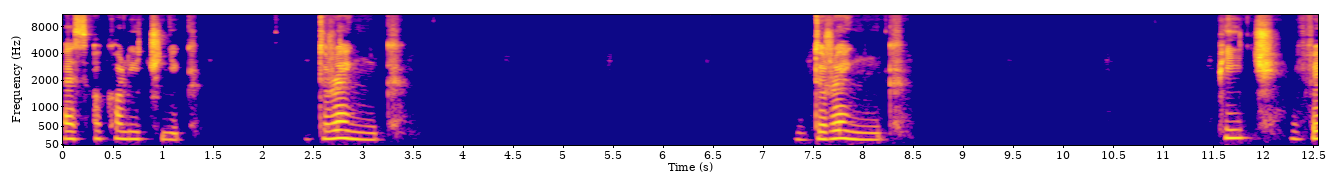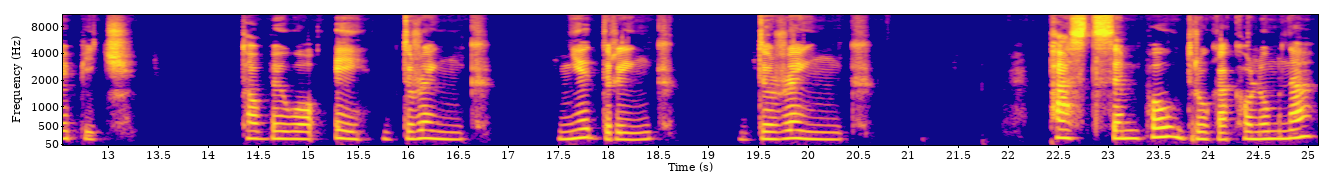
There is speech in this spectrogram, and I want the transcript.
bezokolicznik. Drink. Drink. Pić, wypić. To było i drink, nie drink, drink. Past simple, druga kolumna,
